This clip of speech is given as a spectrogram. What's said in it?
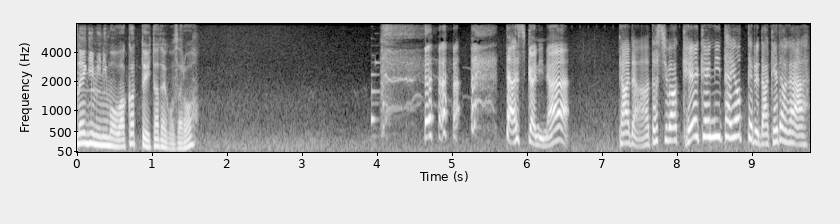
姉君にも分かっていたでござろう。確かにな。ただ私は経験に頼ってるだけだが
